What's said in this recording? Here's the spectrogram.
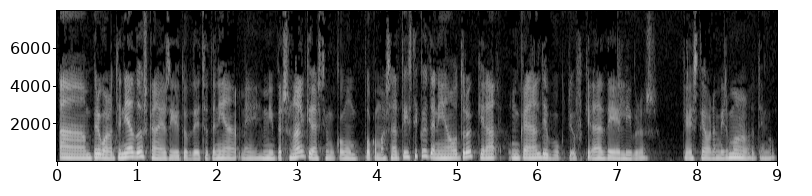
pero bueno, tenía dos canales de YouTube. De hecho, tenía eh, mi personal, que era como un poco más artístico, y tenía otro que era un canal de BookTube, que era de libros, que este ahora mismo no lo tengo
